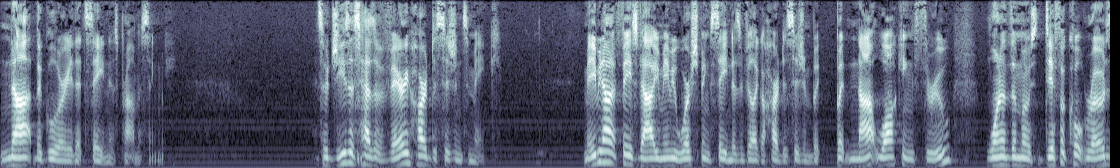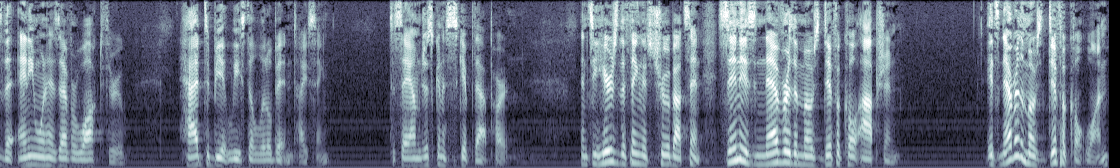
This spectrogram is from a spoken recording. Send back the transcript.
not the glory that Satan is promising me. And so Jesus has a very hard decision to make. Maybe not at face value, maybe worshiping Satan doesn't feel like a hard decision, but, but not walking through one of the most difficult roads that anyone has ever walked through had to be at least a little bit enticing. To say, I'm just going to skip that part. And see, here's the thing that's true about sin sin is never the most difficult option, it's never the most difficult one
